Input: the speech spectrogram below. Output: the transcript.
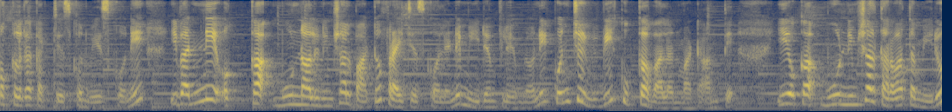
ముక్కలుగా కట్ చేసుకొని వేసుకొని ఇవన్నీ ఒక్క మూడు నాలుగు నిమిషాల పాటు ఫ్రై చేసుకోవాలండి మీడియం ఫ్లేమ్లోని. కొంచెం ఇవి కుక్ అవ్వాలన్నమాట అంతే. ఈ ఒక మూడు నిమిషాల తర్వాత మీరు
